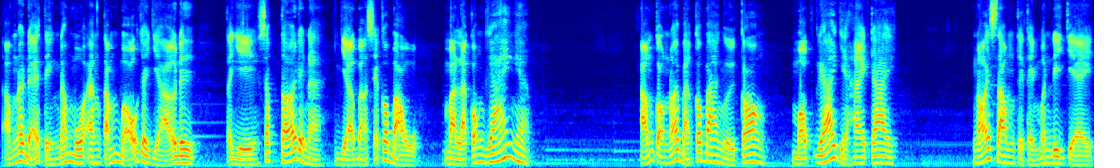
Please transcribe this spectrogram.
Ông nói để tiền đó mua ăn tẩm bổ cho vợ đi, Tại vì sắp tới đây nè, Vợ bạn sẽ có bầu, Mà là con gái nha Ông còn nói bạn có ba người con, Một gái và hai trai Nói xong thì thầy Minh đi về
